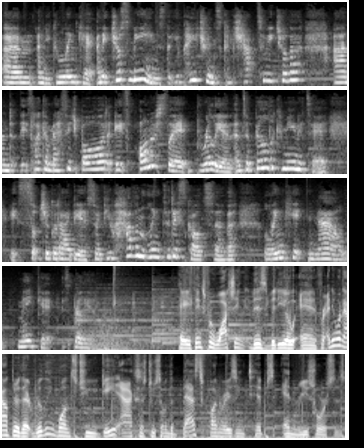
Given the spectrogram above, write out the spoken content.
um, and you can link it. And it just means that your patrons can chat to each other and it's like a message board. It's honestly brilliant. And to build a community, it's such a good idea. So if you haven't linked a Discord server, link it now, make it, it's brilliant. Hey, thanks for watching this video. And for anyone out there that really wants to gain access to some of the best fundraising tips and resources,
